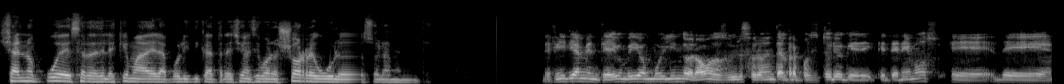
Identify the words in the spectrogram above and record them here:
ya no puede ser desde el esquema de la política tradicional, decir, bueno, yo regulo solamente. Definitivamente, hay un video muy lindo, lo vamos a subir seguramente al repositorio que, tenemos, eh, de,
